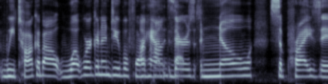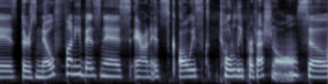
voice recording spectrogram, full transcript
we talk about what we're gonna do beforehand. There's no surprises. There's no funny business, and it's always totally professional. So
